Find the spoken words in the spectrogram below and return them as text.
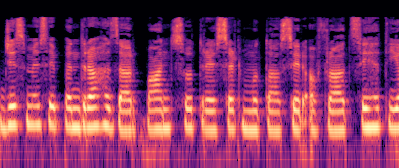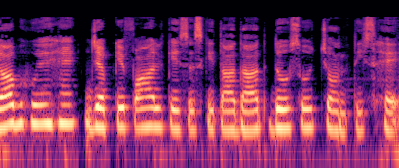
जिसमें से पंद्रह हज़ार पाँच सौ तिरसठ मुतासर अफराद सेहतियाब हुए हैं, जबकि फ़ाल केसेस की तादाद दो सौ चौंतीस है।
